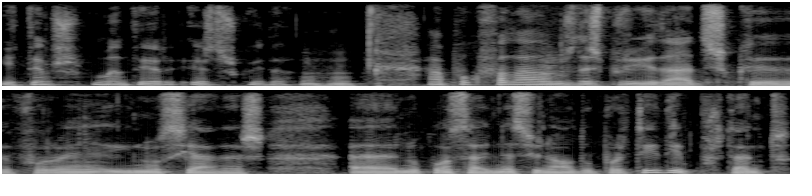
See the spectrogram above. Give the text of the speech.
e temos que manter estes cuidados. Uhum. Há pouco falávamos das prioridades que foram enunciadas uh, no Conselho Nacional do Partido e, portanto,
